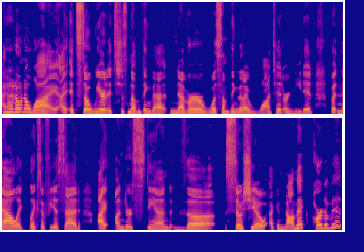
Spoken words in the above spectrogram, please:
And I don't know why. I, it's so weird. It's just something that never was something that I wanted or needed. But now, like like Sophia said, I understand the socioeconomic part of it,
